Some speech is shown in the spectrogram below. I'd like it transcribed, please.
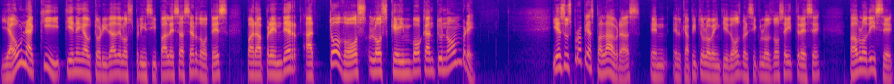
Y aún aquí tienen autoridad de los principales sacerdotes para prender a todos los que invocan tu nombre. Y en sus propias palabras, en el capítulo 22, versículos 12 y 13, Pablo dice,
